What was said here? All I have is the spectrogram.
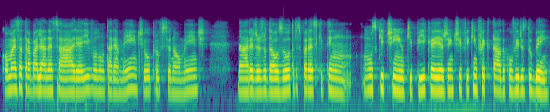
começa a trabalhar nessa área aí, voluntariamente ou profissionalmente, na área de ajudar os outros, parece que tem um, mosquitinho que pica e a gente fica infectado com o vírus do bem.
